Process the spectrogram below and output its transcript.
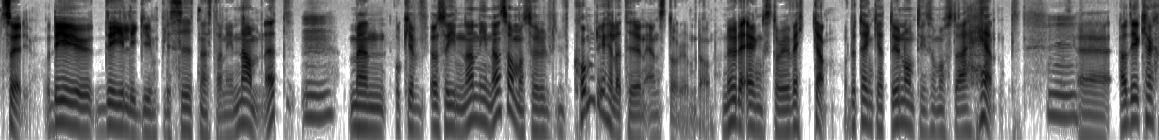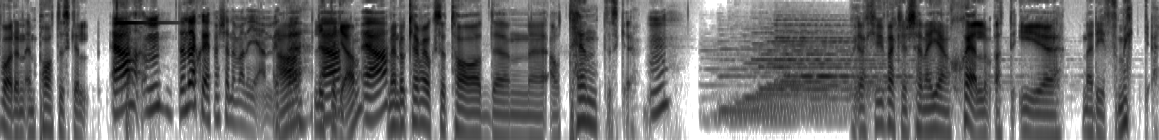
Så är det ju. Och det, är ju, det ligger implicit nästan i namnet. Mm. Men och jag, alltså innan, innan sommaren så kom det ju hela tiden en story om dagen. Nu är det en story i veckan. Och då tänker jag att det är någonting som måste ha hänt. Mm. Eh, ja, det kanske var den empatiska Ja, mm, den där chefen känner man igen lite. Ja, lite ja, grann. Ja. Men då kan vi också ta den uh, autentiska. Mm. Jag kan ju verkligen känna igen själv att det är när det är för mycket.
